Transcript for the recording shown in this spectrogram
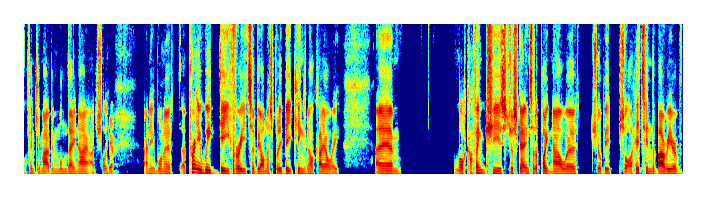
I think it might have been Monday night, actually. Yep. And it won a, a pretty weak D3, to be honest, but it beat Kingsmill Coyote. Um, look, I think she's just getting to the point now where she'll be sort of hitting the barrier of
